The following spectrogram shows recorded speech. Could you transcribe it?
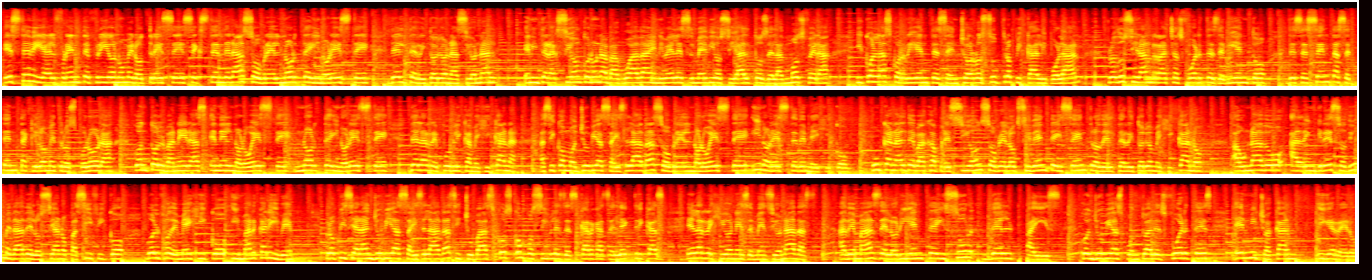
Este día el Frente Frío número 13 se extenderá sobre el norte y noreste del territorio nacional en interacción con una vaguada en niveles medios y altos de la atmósfera y con las corrientes en chorro subtropical y polar producirán rachas fuertes de viento de 60 a 70 kilómetros por hora con tolvaneras en el noroeste, norte y noreste de la República Mexicana, así como lluvias aisladas sobre el noroeste y noreste de México. Un canal de baja presión sobre el occidente y centro del territorio mexicano, aunado al ingreso de humedad del Océano Pacífico, Golfo de México y Mar Caribe, propiciarán lluvias aisladas y chubascos con posibles descargas eléctricas en las regiones mencionadas, además del oriente y sur del país, con lluvias puntuales fuertes en Michoacán y Guerrero.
